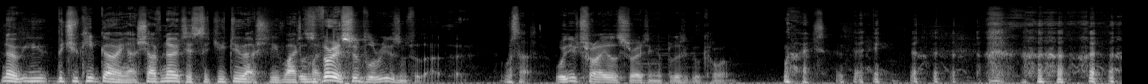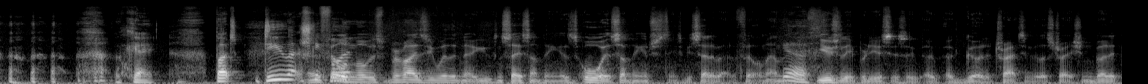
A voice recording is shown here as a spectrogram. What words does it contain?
no, you, but you keep going. Actually, I've noticed that you do actually write. There's a very simple reason for that, though. What's that? Well, you try illustrating a political column. Right. Okay. okay. But do you actually and film always provides you with a no. You can say something. There's always something interesting to be said about a film, and yes. usually it produces a, a, a, good, attractive illustration. But it,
